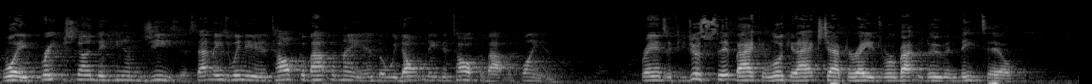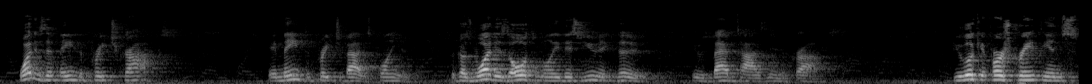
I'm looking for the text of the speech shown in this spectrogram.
well, he preached unto him Jesus. That means we need to talk about the man, but we don't need to talk about the plan. Friends, if you just sit back and look at Acts chapter 8, as we're about to do in detail, what does it mean to preach Christ? It means to preach about his plan. Because what does ultimately this eunuch do? He was baptized into Christ. If you look at 1 Corinthians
